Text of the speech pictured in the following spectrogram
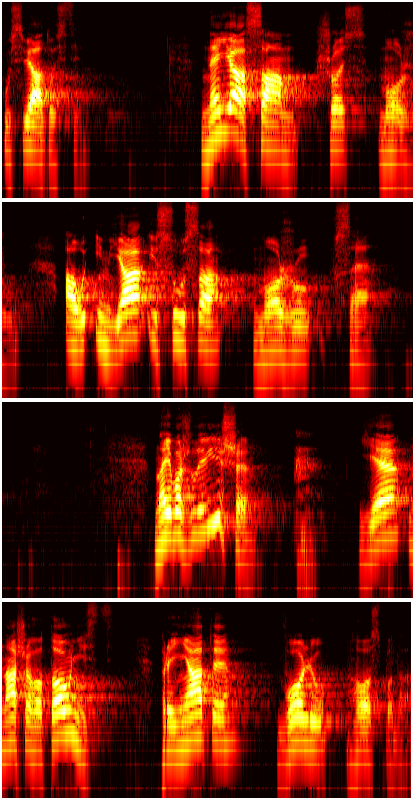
у святості. Не я сам щось можу, а в ім'я Ісуса можу все. Найважливіше є наша готовність прийняти волю Господа.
